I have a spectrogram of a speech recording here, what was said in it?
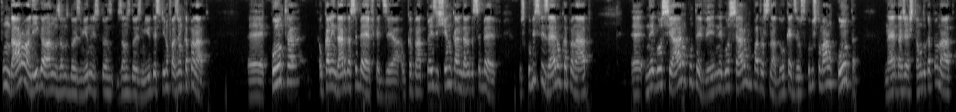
fundaram a liga lá nos anos 2000, no início dos anos 2000, e decidiram fazer um campeonato é, contra o calendário da CBF, quer dizer, o campeonato não existia no calendário da CBF. Os clubes fizeram o campeonato, é, negociaram com TV, negociaram com o patrocinador, quer dizer, os clubes tomaram conta né, da gestão do campeonato.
